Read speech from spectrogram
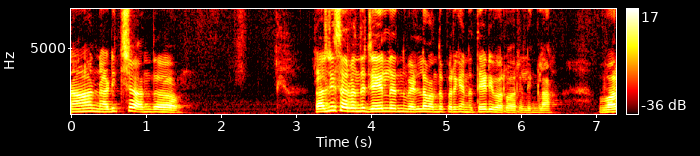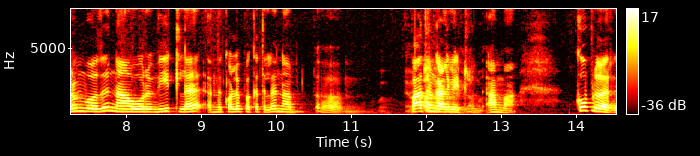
நான் நடித்த அந்த ரஜினி சார் வந்து ஜெயிலேருந்து வெளில வந்த பிறகு என்னை தேடி வருவார் இல்லைங்களா? வரும்போது நான் ஒரு வீட்டில் அந்த கொல்லை பக்கத்தில் நான் பாத்திரம் கழுவிட்டு இருந்தேன். ஆமாம் கூப்பிடுவார்.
